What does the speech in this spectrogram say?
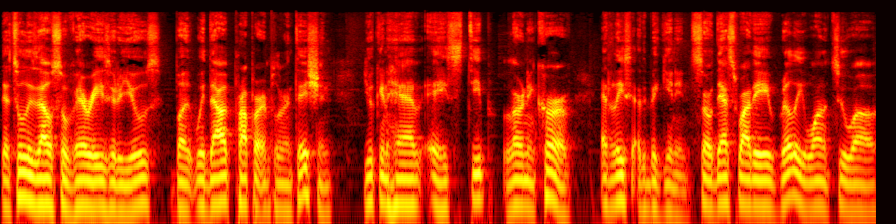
the tool is also very easy to use, but without proper implementation, you can have a steep learning curve, at least at the beginning. So that's why they really wanted to uh,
